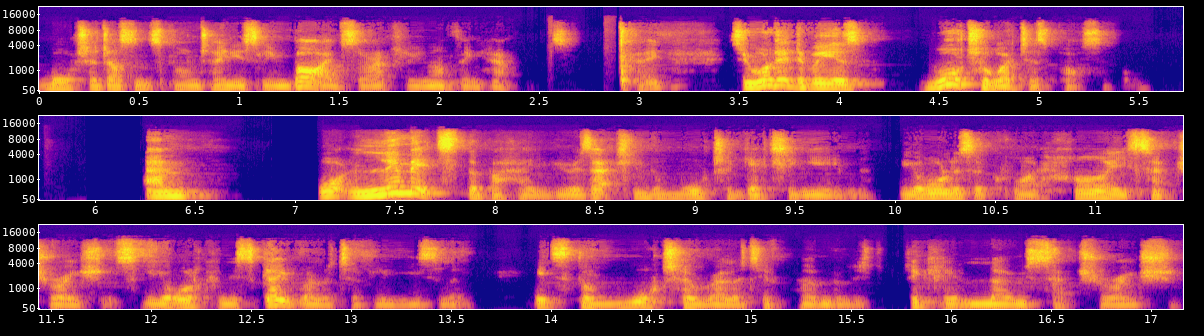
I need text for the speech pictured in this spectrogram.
water doesn't spontaneously imbibe, so actually nothing happens. Okay? So you want it to be as water wet as possible. And what limits the behavior is actually the water getting in. The oil is at quite high saturation, so the oil can escape relatively easily. It's the water relative permeability, particularly at low saturation,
